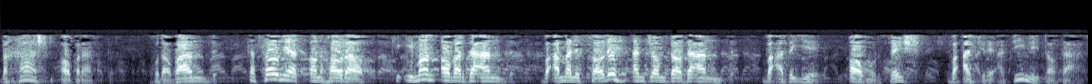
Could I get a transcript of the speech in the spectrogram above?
به خشم آورد. خداوند کسانی از آنها را که ایمان آورده اند و عمل صالح انجام داده اند و عده آمرزش و اجر عظیمی داده است.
